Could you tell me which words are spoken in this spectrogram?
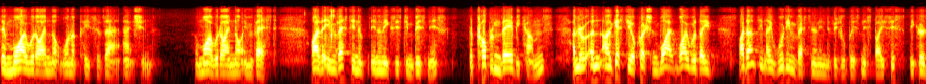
then why would I not want a piece of that action? And why would I not invest? Either invest in, a, in an existing business. The problem there becomes, and, and I guess to your question, why, why would they? I don't think they would invest in an individual business basis because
